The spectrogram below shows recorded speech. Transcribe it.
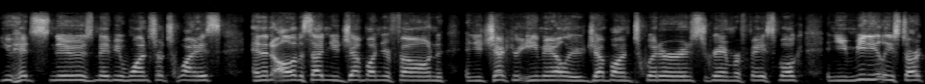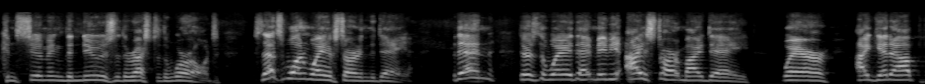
you hit snooze maybe once or twice, and then all of a sudden you jump on your phone and you check your email or you jump on Twitter or Instagram or Facebook and you immediately start consuming the news of the rest of the world. So that's one way of starting the day. But then there's the way that maybe I start my day where I get up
